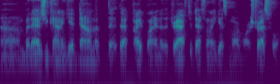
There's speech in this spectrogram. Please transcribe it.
um, but as you kind of get down the, the, that pipeline of the draft it definitely gets more and more stressful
